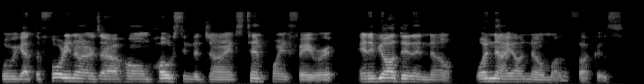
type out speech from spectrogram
where we got the 49ers at home hosting the Giants, 10 point favorite. And if y'all didn't know, well, now y'all know, motherfuckers.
